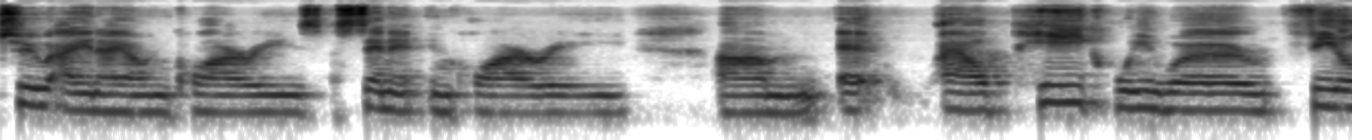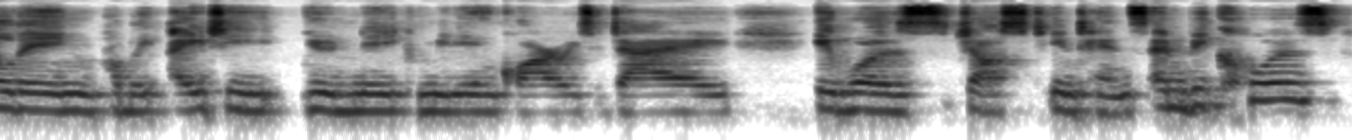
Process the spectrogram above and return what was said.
two ANAO inquiries, a Senate inquiry. Um, our peak, we were fielding probably 80 unique media inquiries a day. It was just intense. And because,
